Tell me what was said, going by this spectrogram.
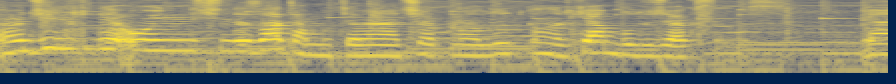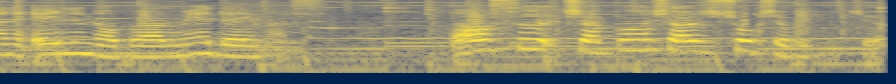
Öncelikle oyunun içinde zaten muhtemelen çakma lootlanırken bulacaksınız. Yani 50 nob vermeye değmez. Dahası çakmağın şarjı çok çabuk bitiyor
